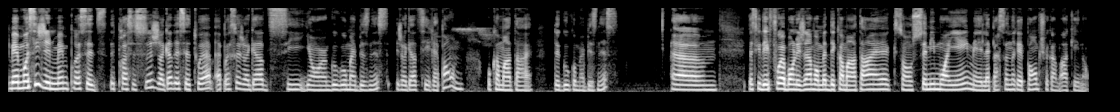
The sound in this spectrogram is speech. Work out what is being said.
Ben, moi aussi, j'ai le même processus. Je regarde le site web. Après ça, je regarde s'ils ont un Google My Business. Et je regarde s'ils répondent aux commentaires de Google My Business. Euh, parce que des fois, bon, les gens vont mettre des commentaires qui sont semi-moyens, mais la personne répond, puis je fais comme, OK, non.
